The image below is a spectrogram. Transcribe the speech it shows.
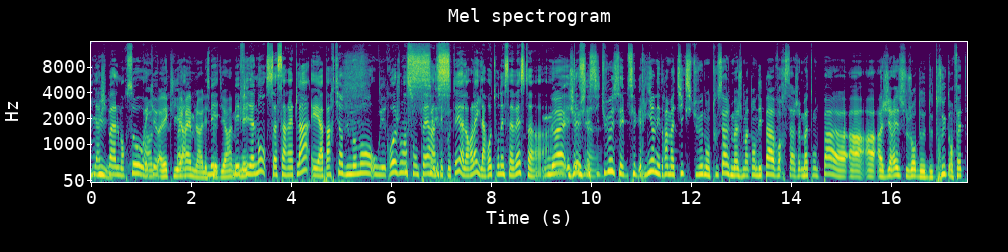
il lâche oui. pas le morceau et que avec l'IRM, là, l'espèce mais, d'IRM. mais Mais- finalement ça s'arrête là et à partir du moment où il rejoint son père à ses côtés alors là il a retourné sa veste à, à Ouais, une je- vitesse, je- euh, si tu veux, c'est, c'est- rien n'est dramatique si tu veux dans tout ça. Je, je m'attendais pas à voir ça. Je m'attends pas à, à- à- à gérer ce genre de, de truc en fait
